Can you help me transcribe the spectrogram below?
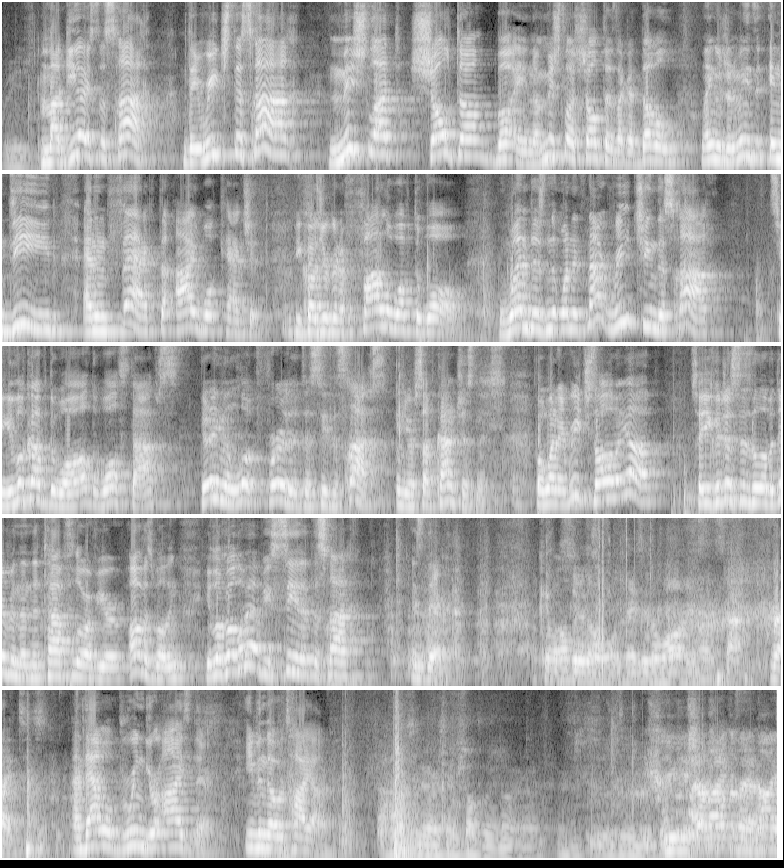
magiois l'schach they reach the schach. Mishlat shalta ba'ena. Mishlat shalta is like a double language. It means indeed and in fact the eye will catch it because you're going to follow up the wall. When there's when it's not reaching the schach, so you look up the wall, the wall stops, you don't even look further to see the schachs in your subconsciousness. But when it reaches all the way up, so you could just, this is a little bit different than the top floor of your office building, you look all the way up, you see that the schach is there. Okay, well, Basically, the wall hits the stop. right. And that will bring your eyes there, even though it's high up. Uh-huh. So you were saying shelter at night, right? You, you shut out at night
